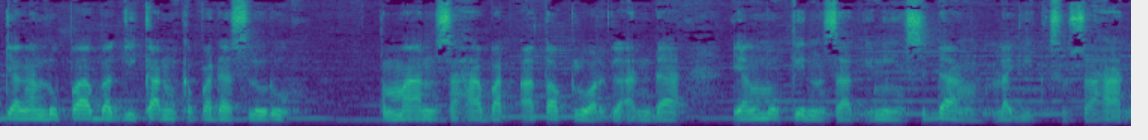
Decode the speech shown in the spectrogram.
Jangan lupa bagikan kepada seluruh teman, sahabat atau keluarga Anda yang mungkin saat ini sedang lagi kesusahan.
